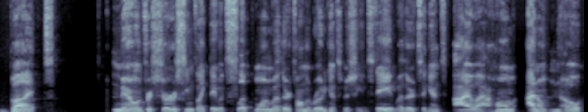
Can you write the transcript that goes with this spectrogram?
but Maryland for sure seems like they would slip one, whether it's on the road against Michigan State, whether it's against Iowa at home. I don't know,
